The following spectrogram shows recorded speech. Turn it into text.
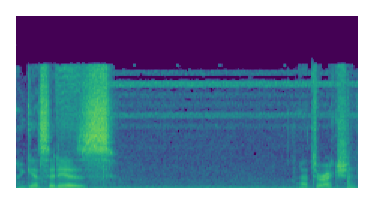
I guess it is that direction.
